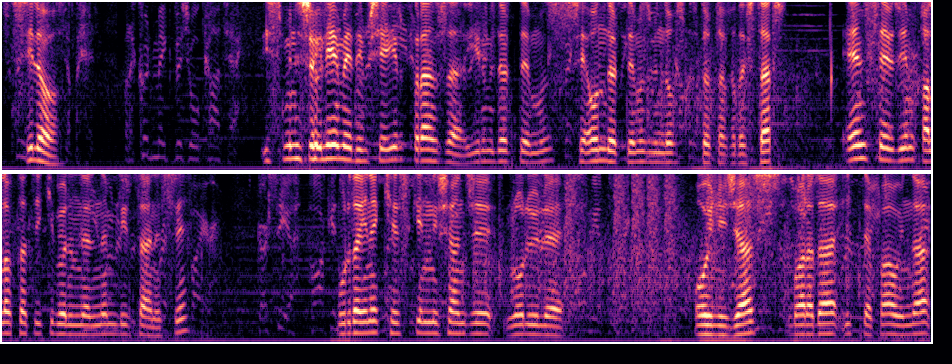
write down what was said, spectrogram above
Silo. İsmini söyleyemediğim şehir Fransa. 24 Temmuz, şey 14 Temmuz 1944 arkadaşlar. En sevdiğim Call of Duty 2 bölümlerinden bir tanesi. Burada yine keskin nişancı rolüyle oynayacağız. Bu arada ilk defa oyunda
